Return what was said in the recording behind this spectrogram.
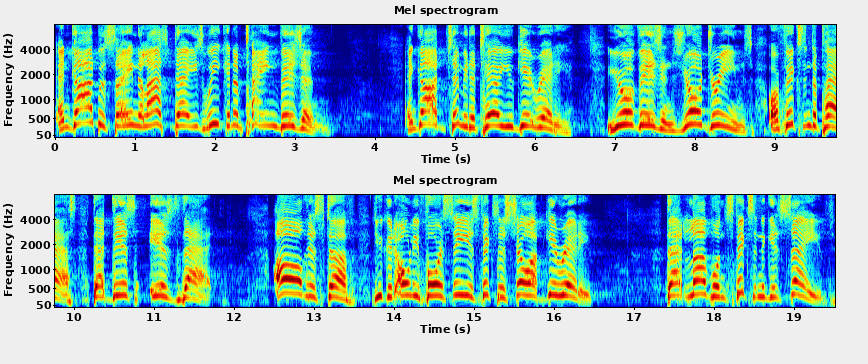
And God was saying, the last days we can obtain vision. And God sent me to tell you, get ready. Your visions, your dreams are fixing to pass, that this is that. All this stuff you could only foresee is fixing to show up. Get ready. That loved one's fixing to get saved.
